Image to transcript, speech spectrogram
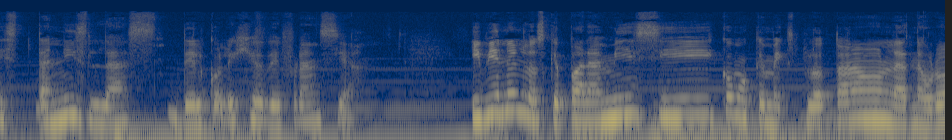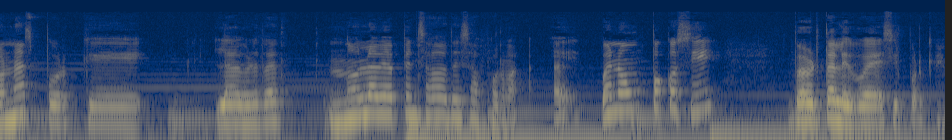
Stanislas, del Colegio de Francia. Y vienen los que para mí sí como que me explotaron las neuronas porque la verdad no lo había pensado de esa forma. Bueno, un poco sí, pero ahorita les voy a decir por qué.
